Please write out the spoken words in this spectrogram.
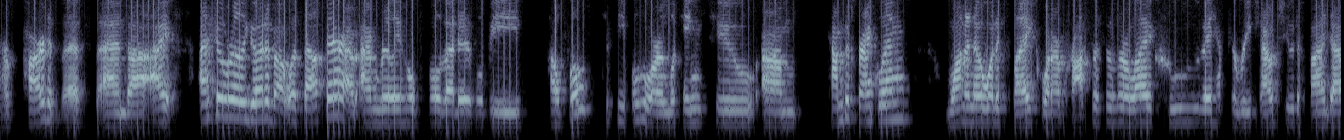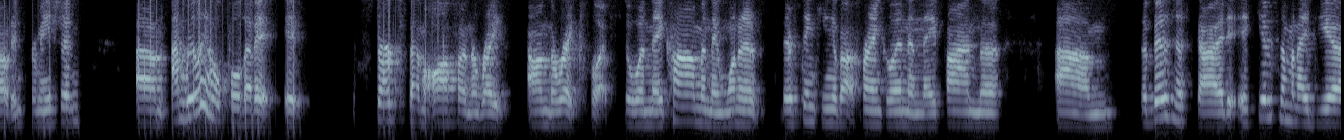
are part of this, and uh, I I feel really good about what's out there. I, I'm really hopeful that it will be helpful to people who are looking to um, come to Franklin, want to know what it's like, what our processes are like, who they have to reach out to to find out information. Um, I'm really hopeful that it it starts them off on the right on the right foot. So when they come and they want to, they're thinking about Franklin and they find the um, the business guide. It gives them an idea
